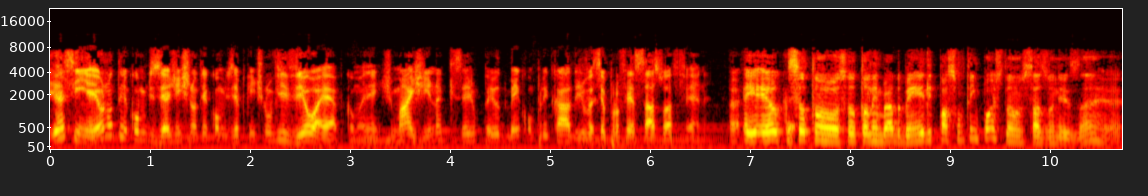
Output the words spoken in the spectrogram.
E assim, eu não tenho como dizer, a gente não tem como dizer porque a gente não viveu a época, mas a gente imagina que seja um período bem complicado de você professar a sua fé, né? É, eu, se, eu tô, se eu tô lembrado bem, ele passou um tempão estudando nos Estados Unidos, né?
